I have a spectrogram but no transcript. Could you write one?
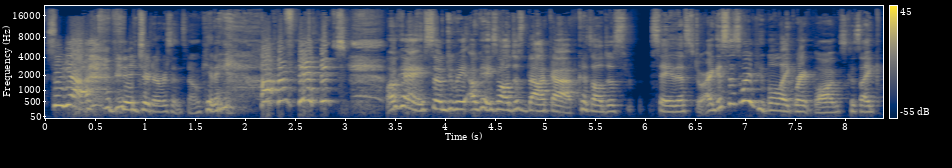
So yeah, I've been injured ever since. No, I'm kidding. okay, so do we? Okay, so I'll just back up because I'll just say this story. I guess this is why people like write blogs because like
